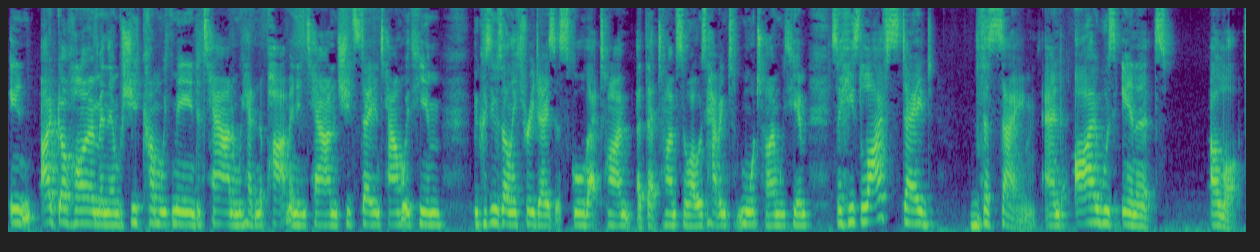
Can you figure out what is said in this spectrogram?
in, I'd go home, and then she'd come with me into town. And we had an apartment in town, and she'd stay in town with him because he was only three days at school that time at that time so i was having to, more time with him so his life stayed the same. And I was in it a lot.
